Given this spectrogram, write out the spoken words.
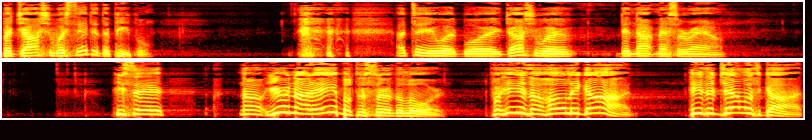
But Joshua said to the people, I tell you what, boy, Joshua did not mess around. He said, No, you're not able to serve the Lord, for he is a holy God. He's a jealous God.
